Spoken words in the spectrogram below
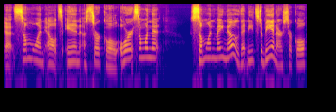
uh, someone else in a circle or someone that someone may know that needs to be in our circle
